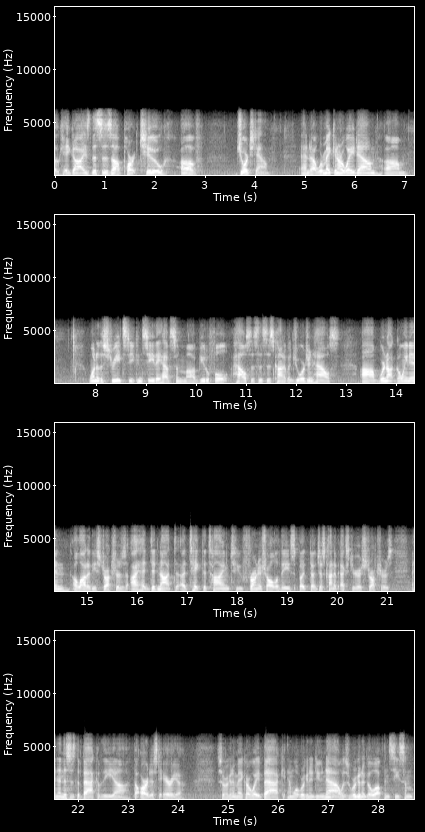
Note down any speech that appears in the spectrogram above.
Okay guys, this is uh, part two of Georgetown and uh, we're making our way down um, one of the streets. You can see they have some uh, beautiful houses. This is kind of a Georgian house. Um, we're not going in a lot of these structures. I had, did not uh, take the time to furnish all of these, but uh, just kind of exterior structures. And then this is the back of the, uh, the artist area. So we're going to make our way back, and what we're going to do now is we're going to go up and see some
